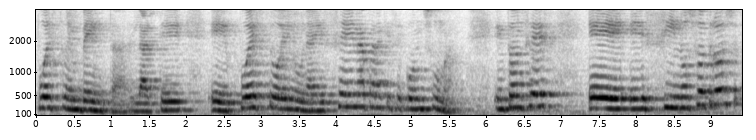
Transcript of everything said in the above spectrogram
puesto en venta, el arte eh, puesto en una escena para que se consuma. Entonces, eh, eh, si nosotros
